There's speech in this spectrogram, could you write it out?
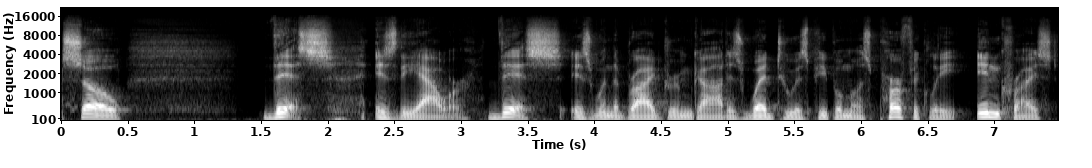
So, this is the hour. This is when the bridegroom God is wed to his people most perfectly in Christ,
